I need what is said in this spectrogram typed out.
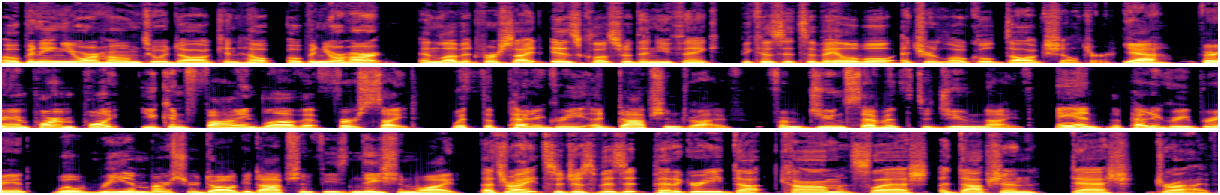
Opening your home to a dog can help open your heart. And Love at First Sight is closer than you think because it's available at your local dog shelter. Yeah, very important point. You can find love at first sight with the Pedigree Adoption Drive from June 7th to June 9th. And the Pedigree brand will reimburse your dog adoption fees nationwide. That's right. So just visit pedigree.com slash adoption dash drive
